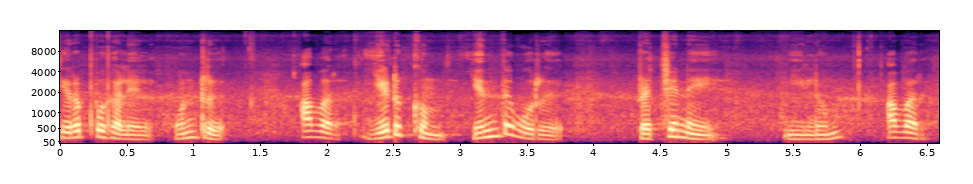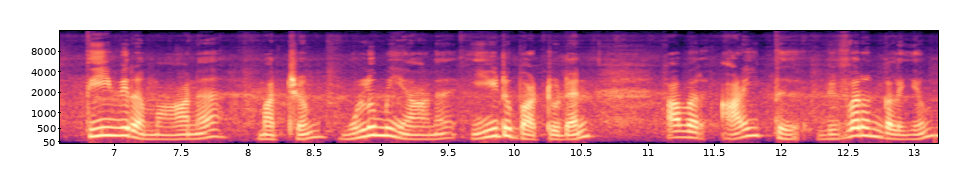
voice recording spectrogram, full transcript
சிறப்புகளில் ஒன்று. அவர் எடுக்கும் எந்த ஒரு பிரச்சனையிலும் அவர் தீவிரமான மற்றும் முழுமையான ஈடுபாட்டுடன் அவர் அனைத்து விவரங்களையும்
